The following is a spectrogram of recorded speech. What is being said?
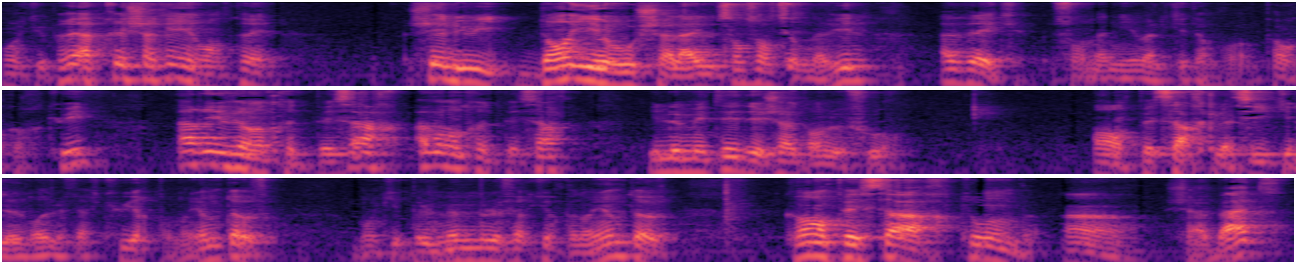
on récupérait, après chacun y rentrait chez lui, dans Yerushalayim, sans sortir de la ville, avec son animal qui n'était pas encore cuit, arrivé à l'entrée de Pessar, avant l'entrée de Pessar, il le mettait déjà dans le four. En Pessar classique, il a le droit de le faire cuire pendant Yom Tov donc il peut même le faire cuire pendant Yom Tov. Quand Pessah tombe un Shabbat,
